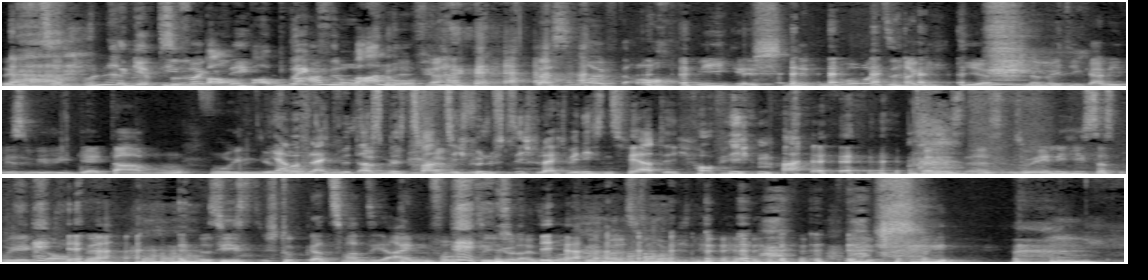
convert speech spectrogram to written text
da gibt's so einen, ah, da gibt's so einen Bau Bauprojekt für den Bahnhof. Ja, das läuft auch wie geschnitten Brot, sag ich dir. Da möchte ich gar nicht wissen, wie viel Geld da wo, wohin gelaufen Ja, aber vielleicht wird das, das bis 2050 vielleicht wenigstens fertig, hoffe ich mal. Ja, das, das, so ähnlich hieß das Projekt auch, ne? Das hieß Stuttgart 2051 oder sowas, ja. ne? Das glaube ich. Ne?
